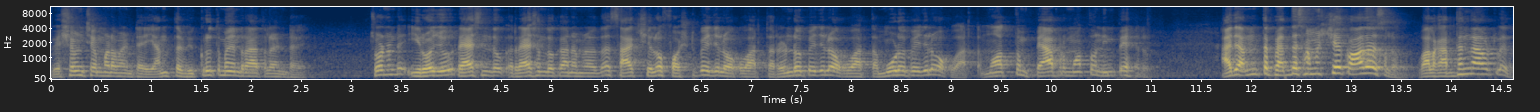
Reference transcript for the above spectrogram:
విషం చెమ్మడం అంటే ఎంత వికృతమైన రాతలు అంటే. చూడండి ఈరోజు రేషన్ దు రేషన్ దుకాణం మీద సాక్షిలో ఫస్ట్ పేజీలో ఒక వార్త రెండో పేజీలో ఒక వార్త మూడో పేజీలో ఒక వార్త. మొత్తం పేపర్ మొత్తం నింపేశారు. అది అంత పెద్ద సమస్య కాదు అసలు. వాళ్ళకి అర్థం కావట్లేదు.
